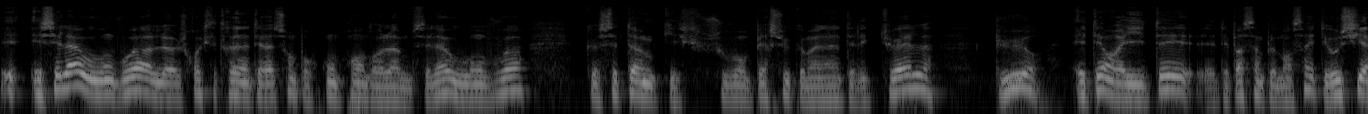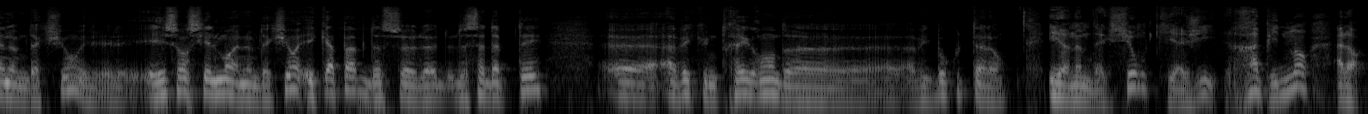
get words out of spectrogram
Et, c'est là où on voit, je crois que c'est très intéressant pour comprendre l'homme, c'est là où on voit que cet homme qui est souvent perçu comme un intellectuel pur était en réalité, n'était pas simplement ça, était aussi un homme d'action, et, essentiellement un homme d'action, et capable de, de, s'adapter euh, avec une très grande, euh, avec beaucoup de talent. Et un homme d'action qui agit rapidement. Alors,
